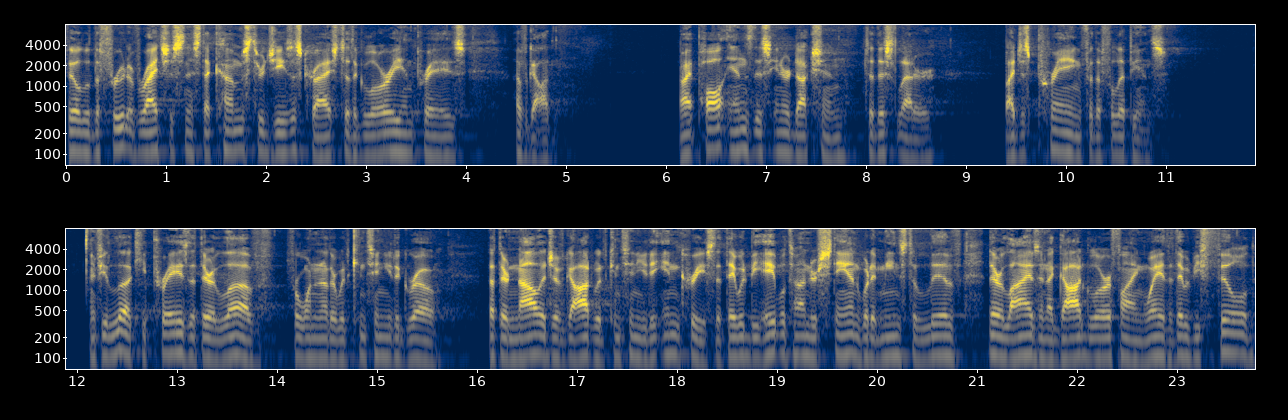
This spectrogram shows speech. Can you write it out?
filled with the fruit of righteousness that comes through Jesus Christ to the glory and praise of God. All right, Paul ends this introduction to this letter by just praying for the Philippians. If you look, he prays that their love for one another would continue to grow, that their knowledge of God would continue to increase, that they would be able to understand what it means to live their lives in a God glorifying way, that they would be filled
